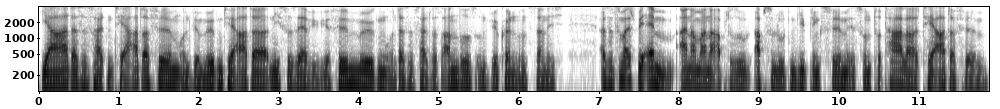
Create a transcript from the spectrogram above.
ja, das ist halt ein Theaterfilm und wir mögen Theater nicht so sehr, wie wir Film mögen und das ist halt was anderes und wir können uns da nicht. Also zum Beispiel M, einer meiner absolut, absoluten Lieblingsfilme, ist so ein totaler Theaterfilm,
